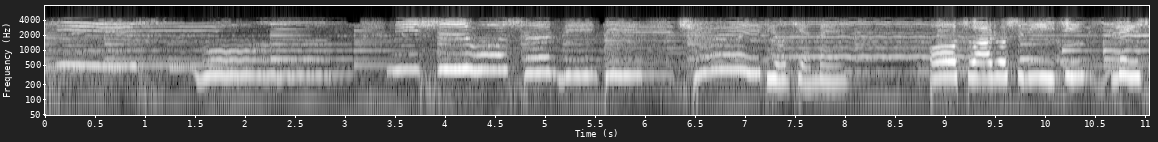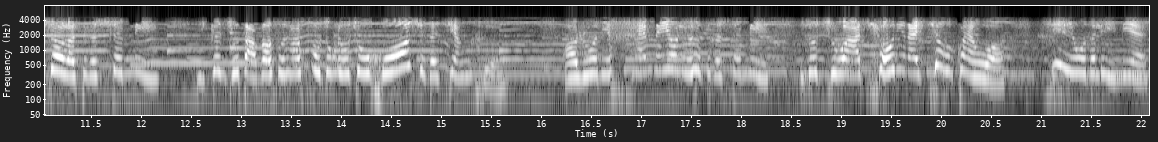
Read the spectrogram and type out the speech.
吸引我，你是我生命的泉弟兄姐妹，哦，主啊，若是你已经领受了这个生命，你跟主祷告说，他腹中流出活水的江河。啊，如果你还没有领受这个生命，你说主啊，求你来浇灌我，进入我的里面，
